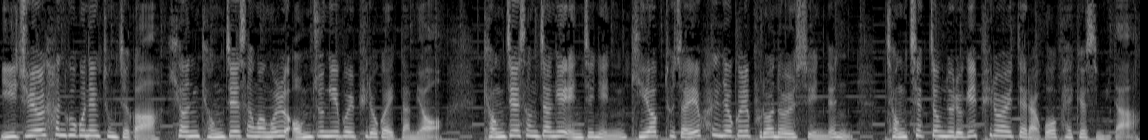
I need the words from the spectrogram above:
이주열 한국은행 총재가 현 경제 상황을 엄중히 볼 필요가 있다며 경제 성장의 엔진인 기업 투자에 활력을 불어넣을 수 있는 정책적 노력이 필요할 때라고 밝혔습니다.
